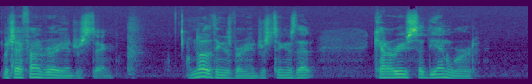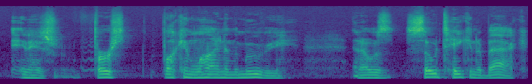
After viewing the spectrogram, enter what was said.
which I found very interesting. Another thing that's very interesting is that Keanu Reeves said the N word in his first fucking line in the movie, and I was so taken aback.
